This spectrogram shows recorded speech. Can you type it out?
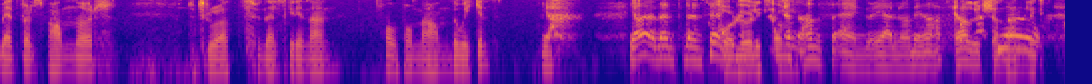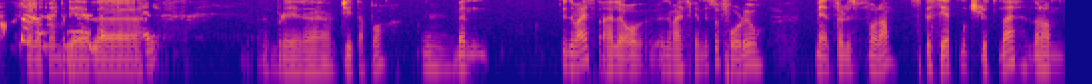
medfølelse med han når du tror at hun elskerinneren holder på med han The Weeknd. Ja, ja, ja den, den scenen Får du liksom- Du kjenner hans anger i han. Ja, du skjønner liksom. Føler at han blir, eh, blir uh, cheata på. Mm. Men underveis, eller underveis i filmen så får du jo medfølelse for han. Spesielt mot slutten der, når han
